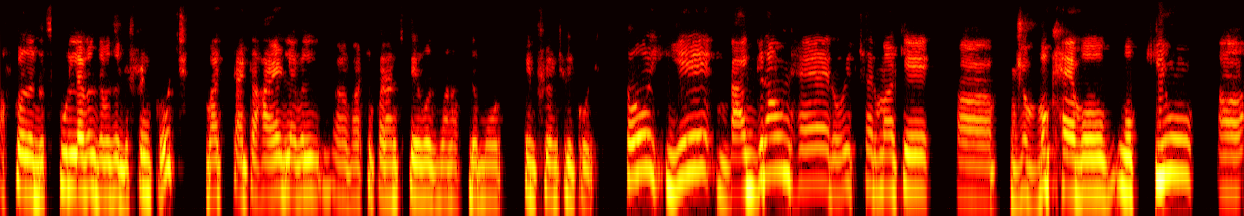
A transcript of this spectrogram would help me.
of course the school level there was a different coach but at the higher level Vasu Paranjpe was one of the more influential coach तो ये बैकग्राउंड है रोहित शर्मा के uh, जो बुक है वो वो क्यों uh,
